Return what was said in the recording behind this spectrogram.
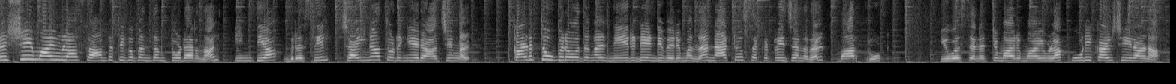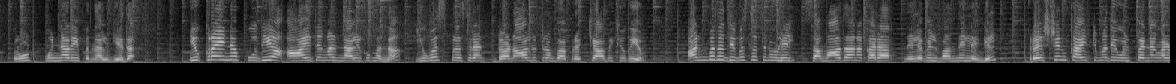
റഷ്യയുമായുള്ള സാമ്പത്തിക ബന്ധം തുടർന്നാൽ ഇന്ത്യ ബ്രസീൽ ചൈന തുടങ്ങിയ രാജ്യങ്ങൾ കടുത്ത ഉപരോധങ്ങൾ നേരിടേണ്ടി വരുമെന്ന് NATO secretary general Mark Rutte. U S സെനറ്റുമാരുമായുള്ള കൂടിക്കാഴ്ചയിലാണ് റൂട്ട് മുന്നറിയിപ്പ് നൽകിയത്. യുക്രൈന് പുതിയ ആയുധങ്ങൾ നൽകുമെന്ന് U S president Donald Trump പ്രഖ്യാപിക്കുകയും അൻപത് ദിവസത്തിനുള്ളിൽ സമാധാന കരാർ നിലവിൽ വന്നില്ലെങ്കിൽ റഷ്യൻ കയറ്റുമതി ഉൽപ്പന്നങ്ങൾ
